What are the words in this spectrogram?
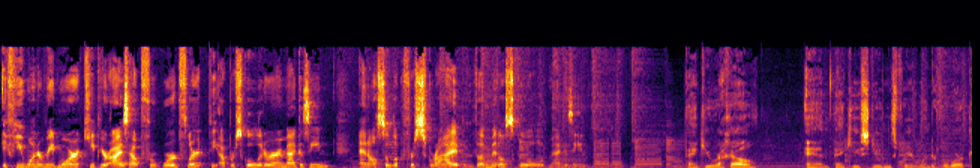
If you want to read more, keep your eyes out for Word Flirt, the upper school literary magazine, and also look for Scribe, the middle school magazine. Thank you, Rachel, and thank you, students, for your wonderful work.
